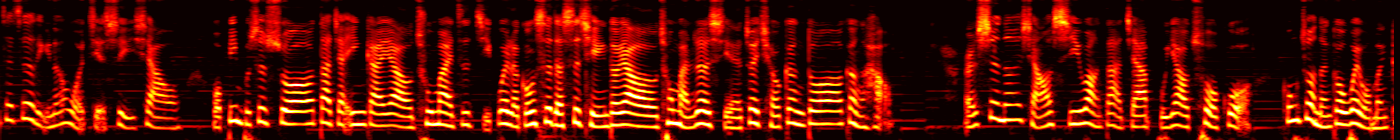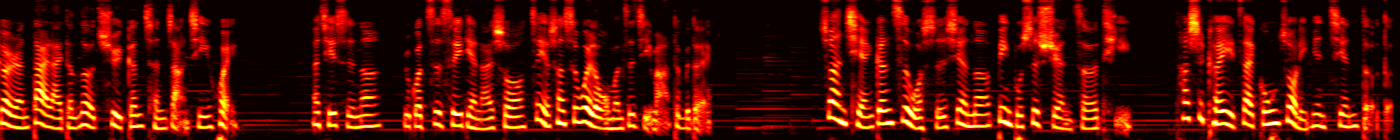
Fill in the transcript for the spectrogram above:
在这里呢，我解释一下哦，我并不是说大家应该要出卖自己，为了公司的事情都要充满热血，追求更多更好，而是呢，想要希望大家不要错过工作能够为我们个人带来的乐趣跟成长机会。那其实呢，如果自私一点来说，这也算是为了我们自己嘛，对不对？赚钱跟自我实现呢，并不是选择题，它是可以在工作里面兼得的。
